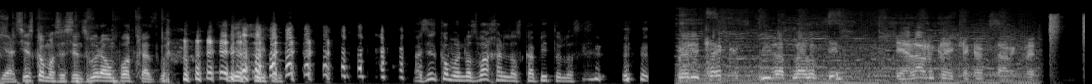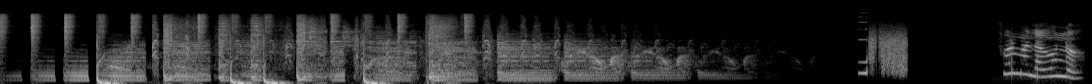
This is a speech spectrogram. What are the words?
Y así es como se censura un podcast, güey. Así es como nos bajan los capítulos. Ready check. Read that loud and clear. Yeah, loud and clear. Check out loud and clear. Fórmula 1.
